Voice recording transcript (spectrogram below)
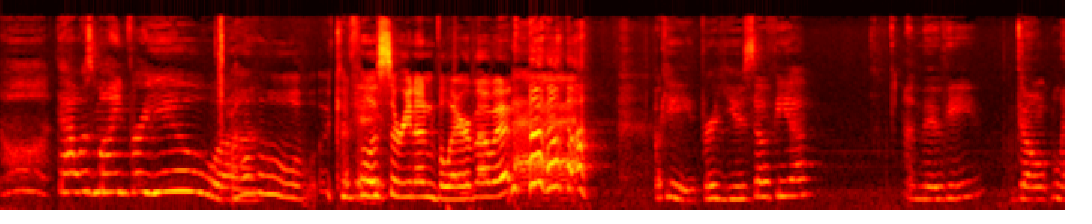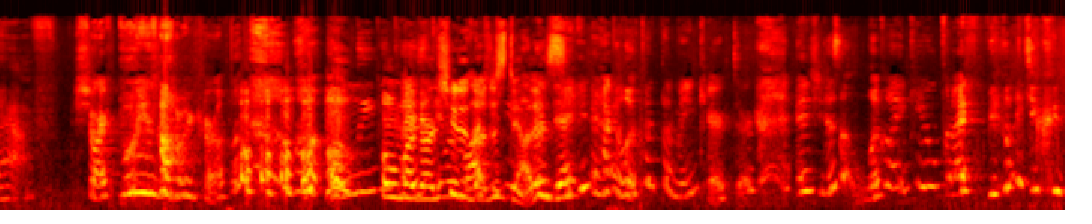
Oh that was mine for you. Oh, could okay. a Serena and Blair moment. Okay, for you, Sophia, a movie. Don't laugh. Shark Boy and Lava Girl. Only Oh my gosh, she did not just do this. Day, and I looked at the main character, and she doesn't look like you, but I feel like you could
